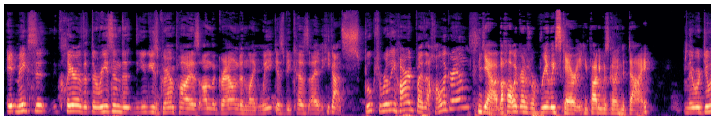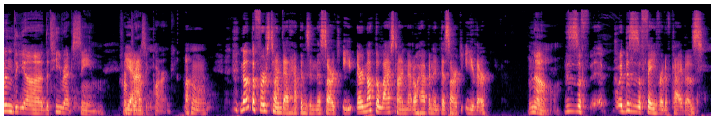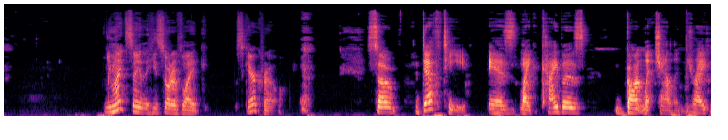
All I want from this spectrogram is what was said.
it makes it clear that the reason that Yugi's grandpa is on the ground and like weak is because I, he got spooked really hard by the holograms. Yeah, the holograms were really scary. He thought he was going to die. They were doing the uh, the T Rex scene from Yeah. Jurassic Park. Uh huh. Not the first time that happens in this arc, e- or not the last time that'll happen in this arc either. No, This is a f- uh, this is a favorite of Kaiba's. you might say that he's sort of like Scarecrow. So, Death T is like Kaiba's gauntlet challenge, right?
